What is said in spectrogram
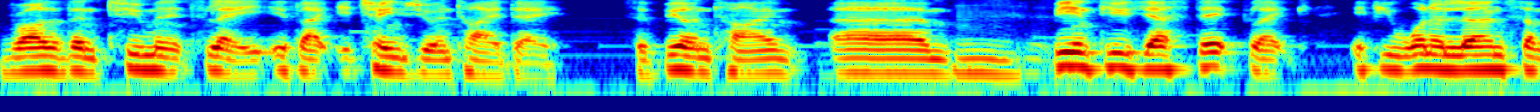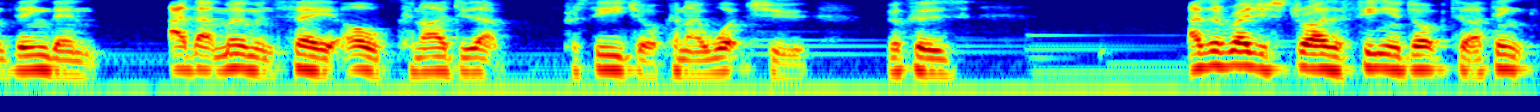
rather than two minutes late, it's like it changed your entire day. So be on time. Um, Mm. be enthusiastic. Like if you want to learn something, then at that moment say, "Oh, can I do that procedure? Or can I watch you?" Because as a registrar, as a senior doctor, I think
